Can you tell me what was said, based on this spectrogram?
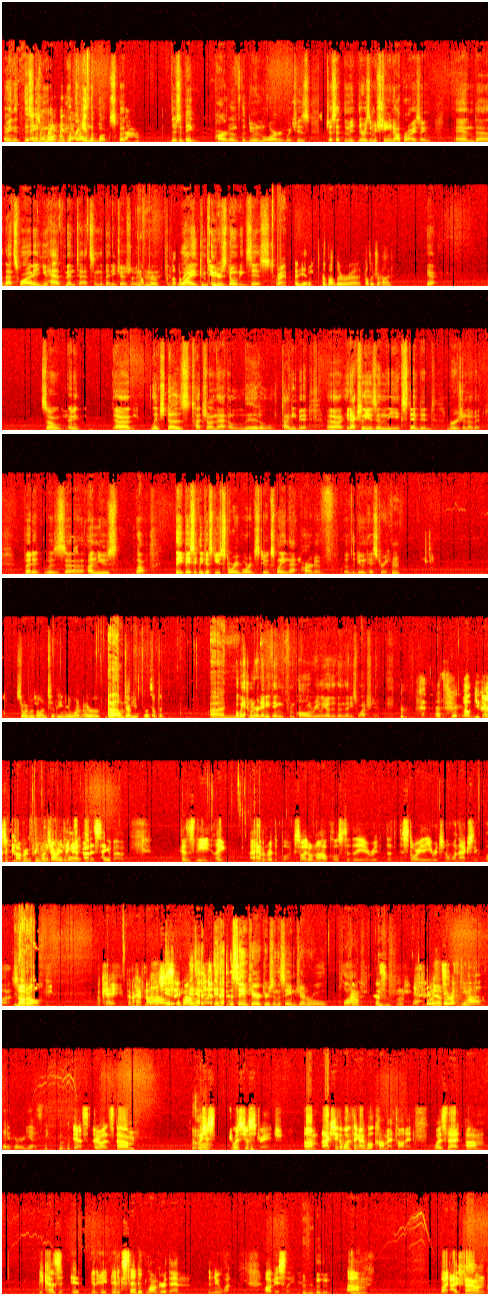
I mean, this Anyway, is more, my more was- in the books, but Uh, there's a big part of the Dune lore, which is just that the there was a machine uprising, and uh, that's why you have Mentats and the Bene Gesserit. Butler- the Why Raiders- computers don't exist. Right. uh, yeah, the, the Butler, uh, Butler Jihad. Yeah. So I mean, uh, Lynch does touch on that a little tiny bit. Uh, it actually is in the extended version of it, but it was uh, unused. Well, they basically just use storyboards to explain that part of, of the Dune history. So we move on to the new one, or Um, oh, Dev, you said something. Uh, But we haven't heard anything from Paul really, other than that he's watched it. That's true. Well, you guys are covering pretty much everything I've it. got to say about. Because the like, I haven't read the book, so I don't know how close to the the, the story the original one actually was. not at all. Okay, then I have not Well, much to It, say it, about it had it had the same characters and the same general Oh, plot. yes, Mhm. mm, yeah, there was Yes. there was jihad that occurred. Yes. yes, there was. Um, it was just it was just strange. Um, actually, the one thing I will comment on it was that um, because it it, it, it extended longer than the new one, obviously. Mhm. Um, but I found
